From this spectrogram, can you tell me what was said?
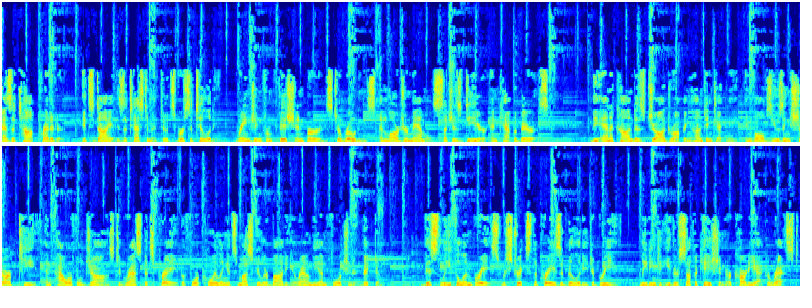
As a top predator, its diet is a testament to its versatility, ranging from fish and birds to rodents and larger mammals such as deer and capybaras. The anaconda's jaw-dropping hunting technique involves using sharp teeth and powerful jaws to grasp its prey before coiling its muscular body around the unfortunate victim. This lethal embrace restricts the prey's ability to breathe, leading to either suffocation or cardiac arrest.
